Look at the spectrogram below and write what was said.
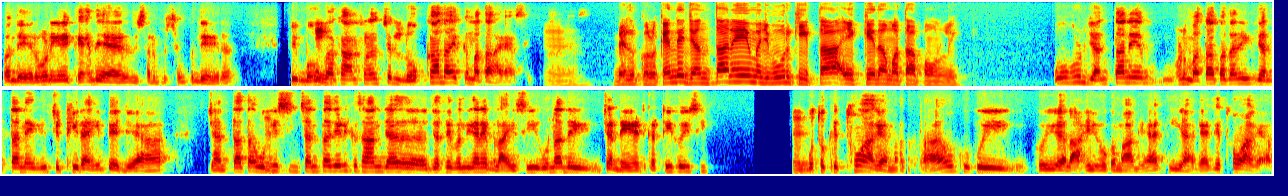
ਪੰਧੇਰ ਹੋਣੀ ਇਹ ਕਹਿੰਦੇ ਆ ਵੀ ਸਰਬਜੀਤ ਸਿੰਘ ਪੰਧੇਰ ਵੀ ਮੋਗਾ। ਕਾਨਫਰੰਸ 'ਚ ਲੋਕਾਂ ਦਾ ਇੱਕ ਮਤਾ ਆਇਆ ਸੀ। ਹੂੰ ਬਿਲਕੁਲ। ਕਹਿੰਦੇ ਜਨਤਾ ਨੇ ਮਜਬੂਰ ਕੀਤਾ ਏਕੇ ਦਾ ਮਤਾ ਪਾਉਣ ਲਈ। ਉਹ ਹੁਣ ਜਨਤਾ ਨੇ ਹੁਣ ਮਤਾ ਪਤਾ ਨਹੀਂ ਜਨਤਾ ਨੇ ਚਿੱਠੀ ਰਾਹੀਂ ਭੇਜਿਆ ਜਨਤਾ ਤਾਂ ਉਹੀ ਸੀ ਜਨਤਾ ਜਿਹੜੀ ਕਿਸਾਨ ਜਥੇਬੰਦੀਆਂ ਨੇ ਬੁਲਾਈ ਸੀ ਉਹਨਾਂ ਦੇ ਝੰਡੇ ਹੇਠ ਇਕੱਠੀ ਹੋਈ ਸੀ। ਉਥੋਂ ਕਿੱਥੋਂ ਆ ਗਿਆ ਮਤਾ? ਉਹ ਕੋਈ ਕੋਈ ਇਲਾਹੀ ਹੁਕਮ ਆ ਗਿਆ ਕੀ ਆ ਗਿਆ? ਕਿੱਥੋਂ ਆ ਗਿਆ?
